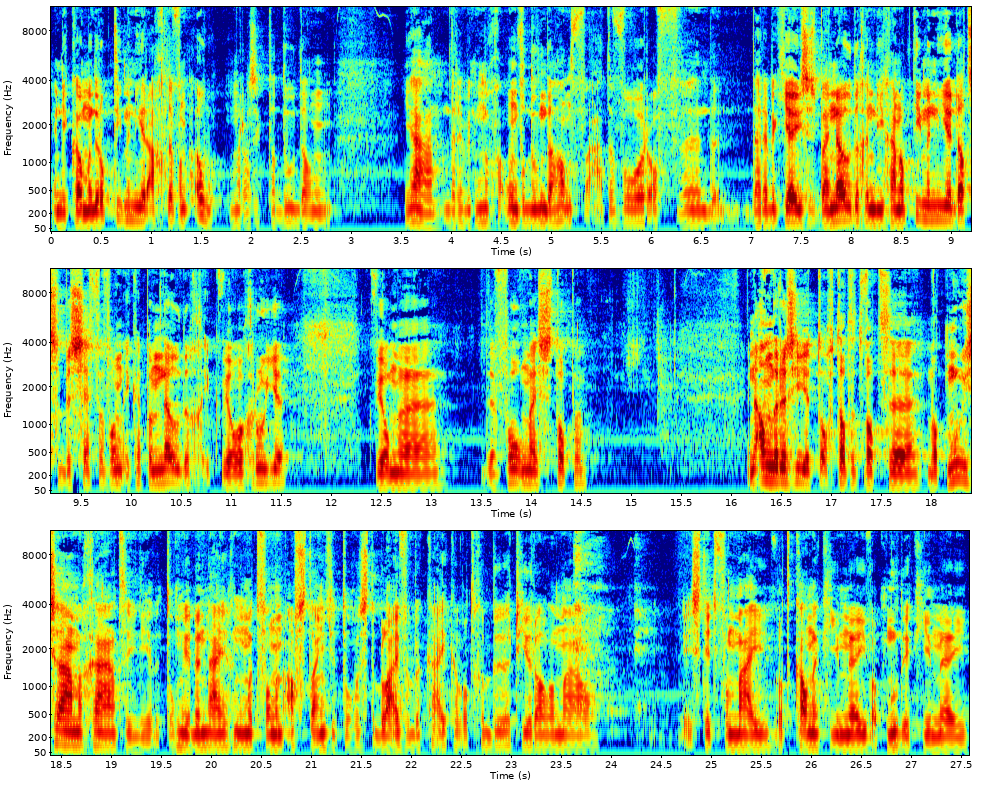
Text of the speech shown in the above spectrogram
En die komen er op die manier achter van oh, maar als ik dat doe dan... Ja, daar heb ik nog onvoldoende handvaten voor. Of uh, daar heb ik Jezus bij nodig. En die gaan op die manier dat ze beseffen van ik heb hem nodig, ik wil groeien. Ik wil me er vol mee stoppen. En anderen zie je toch dat het wat, uh, wat moeizamer gaat. Die hebben toch meer de neiging om het van een afstandje toch eens te blijven bekijken. Wat gebeurt hier allemaal? Is dit voor mij? Wat kan ik hiermee? Wat moet ik hiermee?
